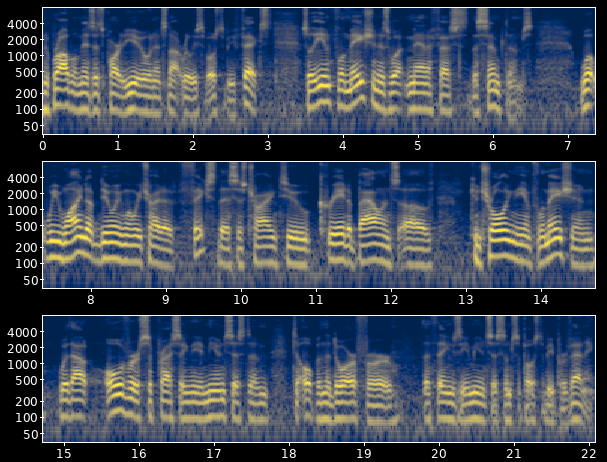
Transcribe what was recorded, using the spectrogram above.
The problem is it's part of you and it's not really supposed to be fixed. So the inflammation is what manifests the symptoms. What we wind up doing when we try to fix this is trying to create a balance of controlling the inflammation without over suppressing the immune system to open the door for the things the immune system's supposed to be preventing.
